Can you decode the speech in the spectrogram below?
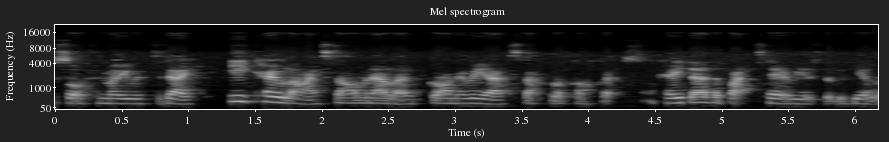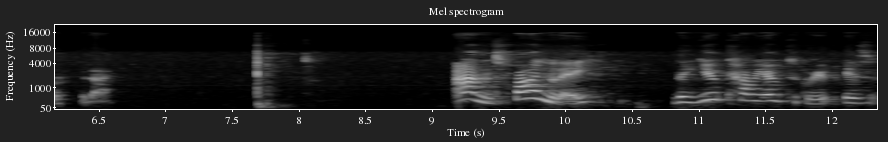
sort of familiar with today. E. coli, Salmonella, gonorrhea, Staphylococcus. Okay, they're the bacteria that we deal with today. And finally, the eukaryota group is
